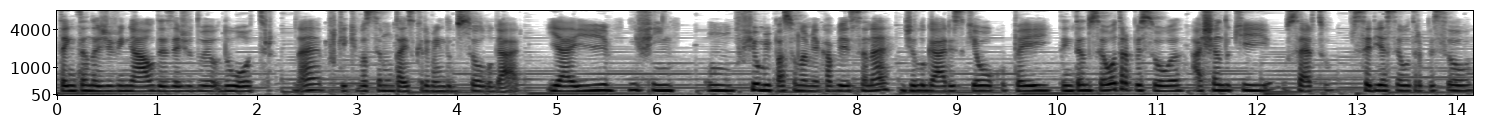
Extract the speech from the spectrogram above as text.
tentando adivinhar o desejo do, do outro, né? Por que, que você não tá escrevendo do seu lugar? E aí, enfim, um filme passou na minha cabeça, né? De lugares que eu ocupei, tentando ser outra pessoa, achando que o certo seria ser outra pessoa.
